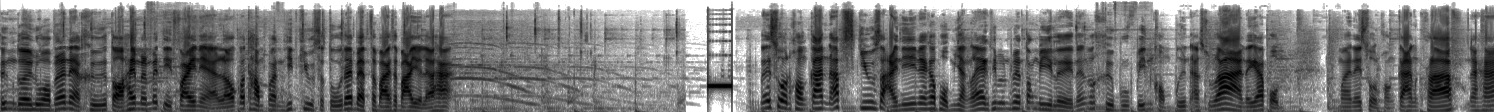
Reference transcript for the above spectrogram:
ซึ่งโดยรวมแล้วเนี่ยคือต่อให้มันไม่ติดไฟเนี่ยเราก็ทำกันฮิตคิวศัตรูได้แบบสบายๆอยู่แล้วฮะในส่วนของการอัพสกิลสายนี้นะครับผมอย่างแรกที่เพื่อนๆต้องมีเลย นั่นก็คือบลูพิ n ของปืนอ s ซูรานะครับผมมาในส่วนของการคราฟนะฮะ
